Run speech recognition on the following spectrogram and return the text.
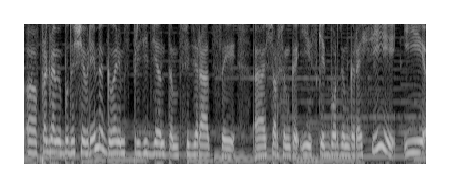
Э, в программе «Будущее время» говорим с президентом Федерации э, серфинга и скейтбординга России. И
